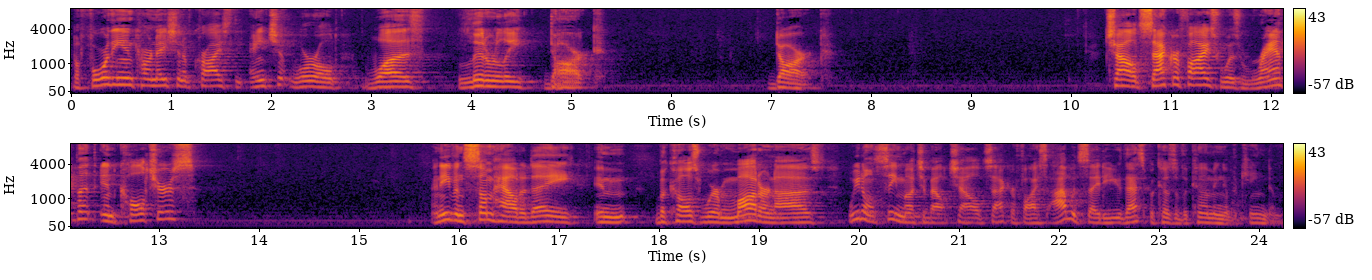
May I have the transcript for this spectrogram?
before the incarnation of Christ, the ancient world was literally dark. Dark. Child sacrifice was rampant in cultures. And even somehow today, in because we're modernized, we don't see much about child sacrifice. I would say to you that's because of the coming of the kingdom.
